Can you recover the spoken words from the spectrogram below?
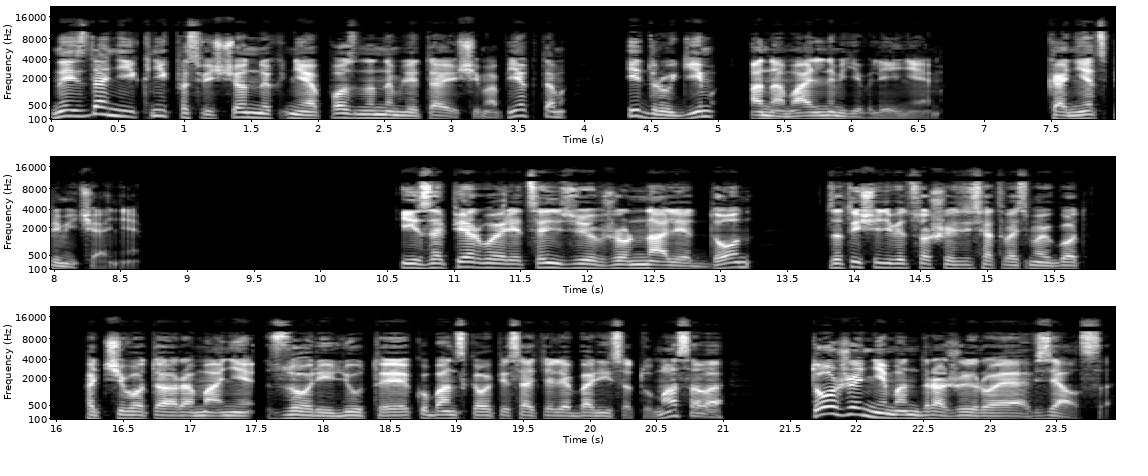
на издании книг, посвященных неопознанным летающим объектам и другим аномальным явлениям. Конец примечания. И за первую рецензию в журнале «Дон» за 1968 год от чего-то о романе «Зори лютые» кубанского писателя Бориса Тумасова, тоже не мандражируя взялся.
